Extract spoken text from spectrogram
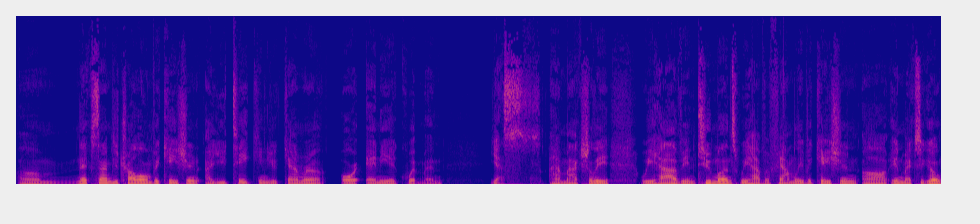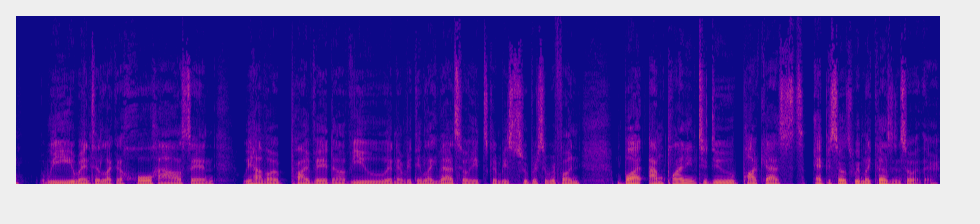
Um next time you travel on vacation, are you taking your camera or any equipment? Yes, I'm actually. We have in two months. We have a family vacation uh, in Mexico. We rented like a whole house and we have a private uh, view and everything like that. So it's gonna be super super fun. But I'm planning to do podcast episodes with my cousins over there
